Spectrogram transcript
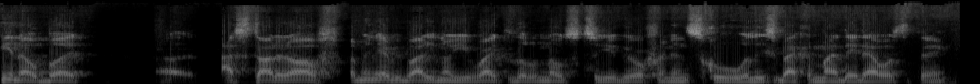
you know, but uh, I started off. I mean, everybody know you write the little notes to your girlfriend in school. At least back in my day, that was the thing.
